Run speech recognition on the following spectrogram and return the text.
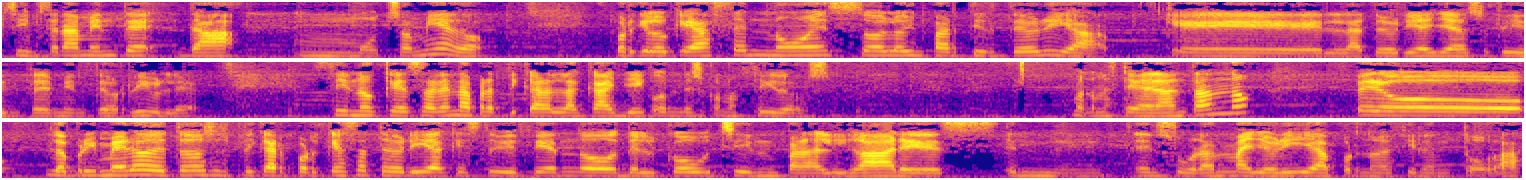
sinceramente da mucho miedo. Porque lo que hacen no es solo impartir teoría, que la teoría ya es suficientemente horrible, sino que salen a practicar en la calle con desconocidos. Bueno, me estoy adelantando, pero lo primero de todo es explicar por qué esa teoría que estoy diciendo del coaching para ligar es, en, su gran mayoría, por no decir en toda,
